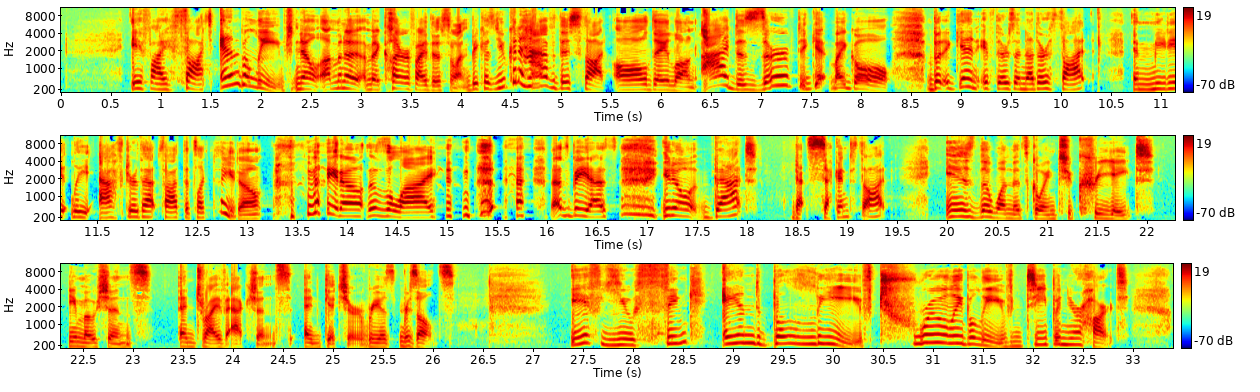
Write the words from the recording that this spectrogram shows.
if I thought and believed. Now, I'm going to I'm going to clarify this one because you can have this thought all day long. I deserve to get my goal. But again, if there's another thought immediately after that thought that's like, no you don't. no you don't. This is a lie. that's BS. You know, that that second thought is the one that's going to create emotions and drive actions and get your results. If you think and believe, truly believe deep in your heart,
